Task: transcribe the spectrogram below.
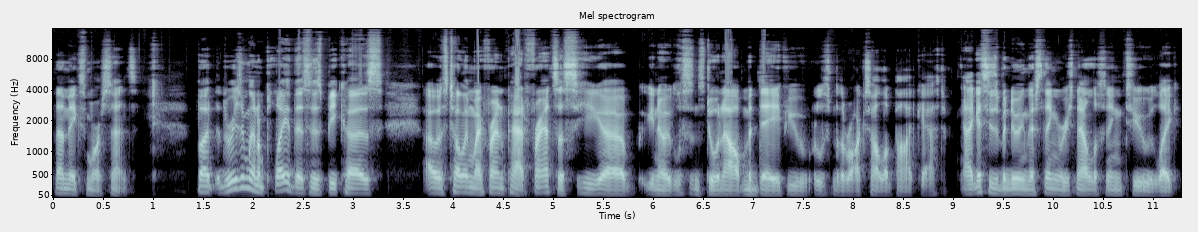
that makes more sense. But the reason I'm going to play this is because I was telling my friend Pat Francis, he uh, you know listens to an album a day if you listen to the Rock Solid podcast. I guess he's been doing this thing where he's now listening to like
